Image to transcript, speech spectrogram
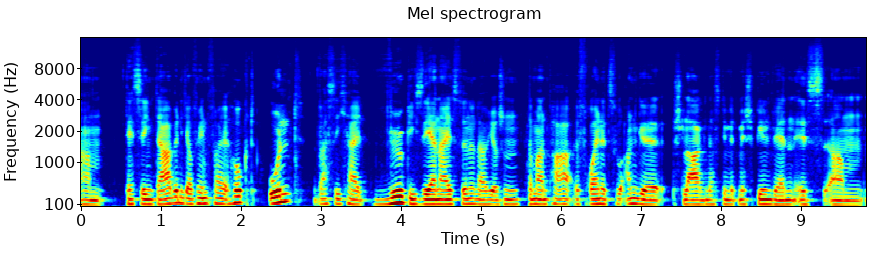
Ähm, Deswegen da bin ich auf jeden Fall hooked. Und was ich halt wirklich sehr nice finde, da habe ich auch schon mal ein paar Freunde zu angeschlagen, dass die mit mir spielen werden, ist ähm,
